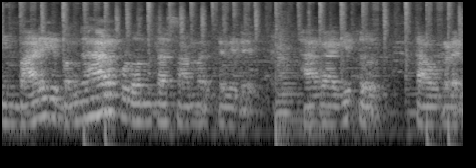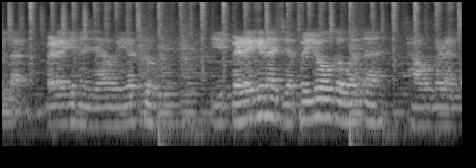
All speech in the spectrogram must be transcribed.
ನಿಮ್ಮ ಬಾಳಿಗೆ ಬಂಗಾರ ಕೊಡುವಂತ ಸಾಮರ್ಥ್ಯವಿದೆ. ಹಾಗಾಗಿತ್ತು ತಾವುಗಳೆಲ್ಲ ಬೆಳಗಿನ ಜಾವ ಎದ್ದು ಈ ಬೆಳಗಿನ ಜಪಯೋಗವನ್ನ ತಾವುಗಳೆಲ್ಲ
